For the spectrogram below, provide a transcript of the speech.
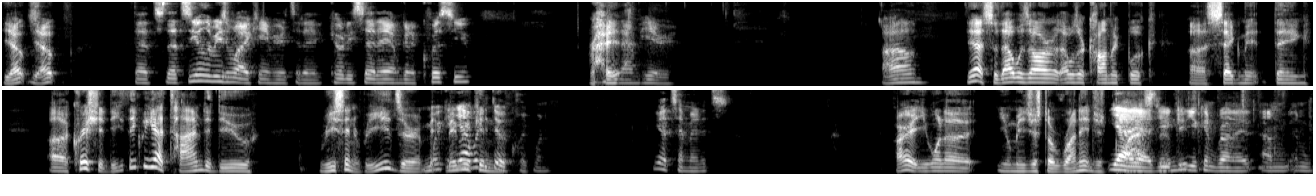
yep, yep, That's that's the only reason why I came here today. Kody said, "Hey, I'm gonna quiz you," right. and I'm here. Um, yeah. So that was our that was our comic book uh, segment thing. Uh, Christian, do you think we got time to do recent reads, or We can, maybe yeah, we we can? can do a quick one. We got ten minutes. All right, you wanna you want me just to run it? Just Yeah, yeah, you, you can run it. I'm I'm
